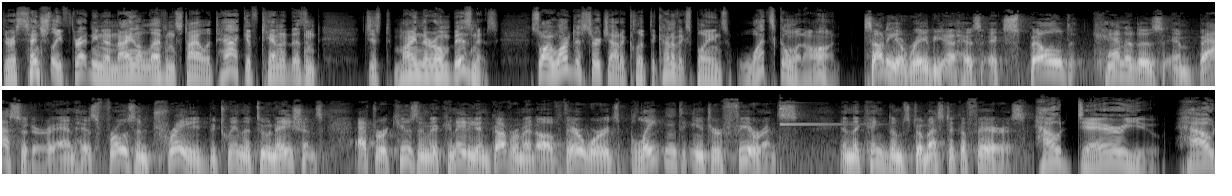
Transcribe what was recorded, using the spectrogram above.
they're essentially threatening a 9/11 style attack if Canada doesn't just mind their own business. So I wanted to search out a clip that kind of explains what's going on. Saudi Arabia has expelled Canada's ambassador and has frozen trade between the two nations after accusing the Canadian government of their words blatant interference in the kingdom's domestic affairs. How dare you? How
